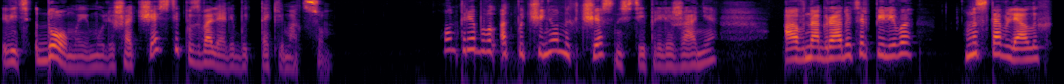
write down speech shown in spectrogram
ведь дома ему лишь отчасти позволяли быть таким отцом. Он требовал от подчиненных честности и прилежания, а в награду терпеливо наставлял их,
